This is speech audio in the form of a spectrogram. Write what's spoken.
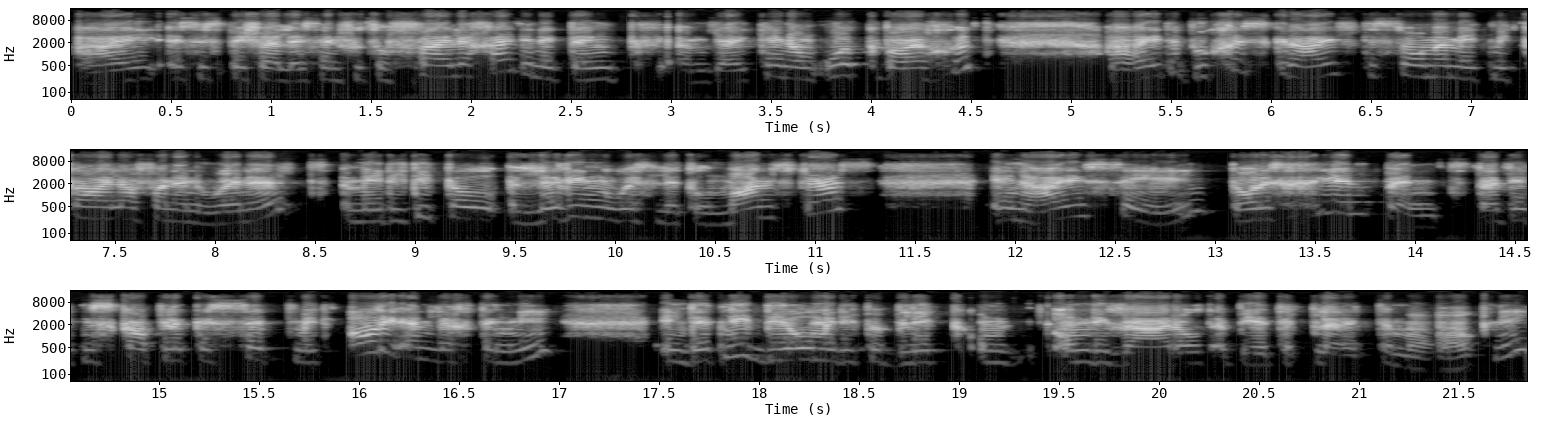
hy is 'n spesialis in voedselveiligheid en ek dink um, jy ken hom ook baie goed. Hy het 'n boek geskryf tesame met Mikaela van den Hoenert met die titel Living with Little Monsters en hy sê daar is geen punt dat wetenskaplikes sit met al die inligting nie en dit nie deel met die publiek om om die wêreld 'n beter plek te maak nie.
